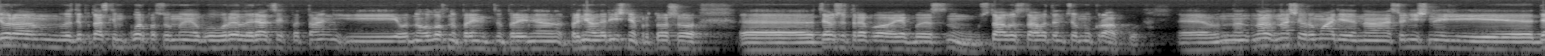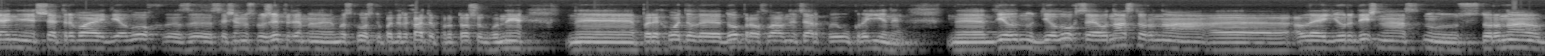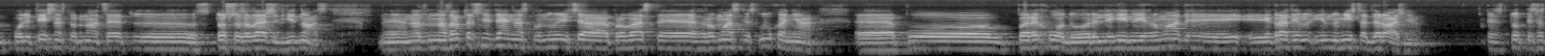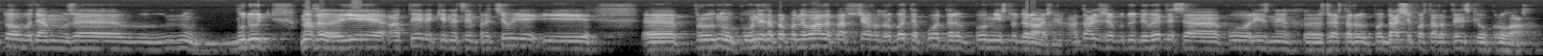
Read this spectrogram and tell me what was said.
Вчора з депутатським корпусом ми обговорили ряд цих питань і одноголосно прийня- прийня- прийняли рішення про те, що е, це вже треба якби ну, ставити, ставити на цьому крапку. Е, в на, на- в нашій громаді на сьогоднішній день ще триває діалог з священнослужителями Московського патріархату про те, щоб вони е, переходили до Православної церкви України. Ну, діалог це одна сторона, але юридична ну, сторона, політична сторона це те, що залежить від нас. Е, На, на завтрашній день нас планується провести громадське слухання е, по переходу релігійної громади, е, якраз ім- іменно міста Деражня. Після то- Після того будемо вже ну, будуть в нас є актив, який над цим працює, і е, про ну вони запропонували в першу чергу зробити по по місту Деражня. А далі вже будуть дивитися по різних жестах, вже старо, подальше по старостинських округах.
